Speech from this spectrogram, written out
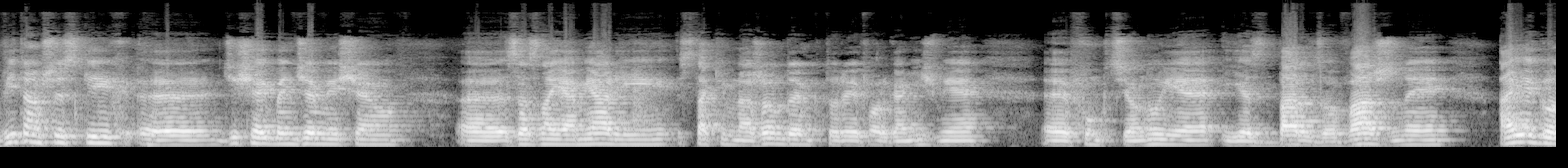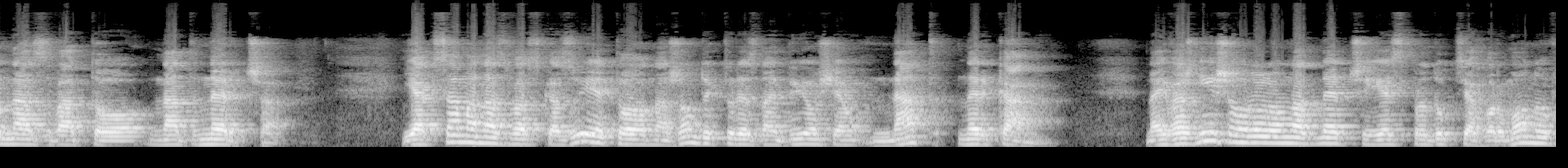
Witam wszystkich. E, Dzisiaj będziemy się e, zaznajamiali z takim narządem, który w organizmie e, funkcjonuje, jest bardzo ważny, a jego nazwa to nadnercza. Jak sama nazwa wskazuje, to narządy, które znajdują się nad nerkami. Najważniejszą rolą nadnerczy jest produkcja hormonów,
